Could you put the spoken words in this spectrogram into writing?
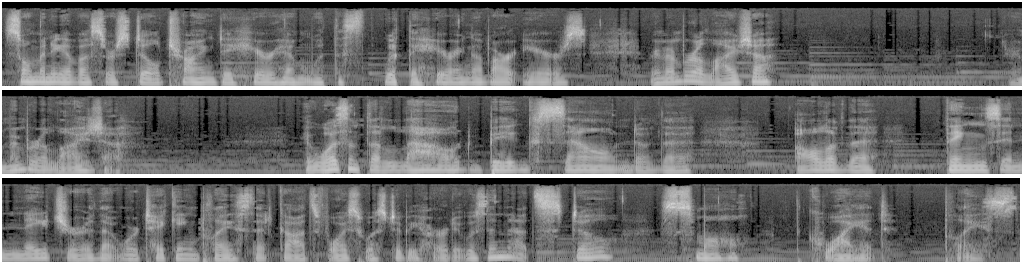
So many of us are still trying to hear Him with the, with the hearing of our ears. Remember Elijah? Remember Elijah? It wasn't the loud, big sound of the all of the things in nature that were taking place that God's voice was to be heard. It was in that still, small, quiet place.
